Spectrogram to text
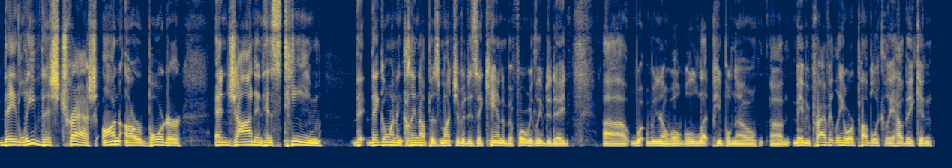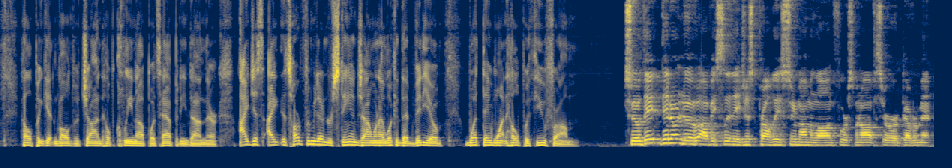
They leave this trash on our border and John and his team they, they go in and clean up as much of it as they can. And before we leave today, uh, w- you know, we'll, we'll let people know, um, maybe privately or publicly, how they can help and get involved with John to help clean up what's happening down there. I just, I, it's hard for me to understand, John, when I look at that video, what they want help with you from. So they, they don't know. Obviously, they just probably assume I'm a law enforcement officer or a government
